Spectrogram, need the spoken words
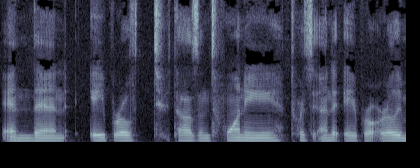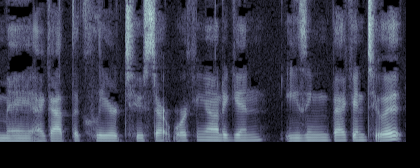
And then April of 2020, towards the end of April, early May, I got the clear to start working out again, easing back into it.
